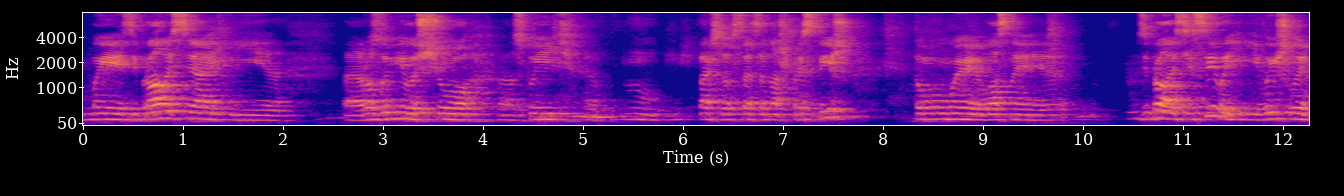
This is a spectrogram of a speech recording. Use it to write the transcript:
ми зібралися і розуміли, що стоїть, ну, перш за все, це наш престиж. Тому ми, власне, зібрали всі сили і вийшли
